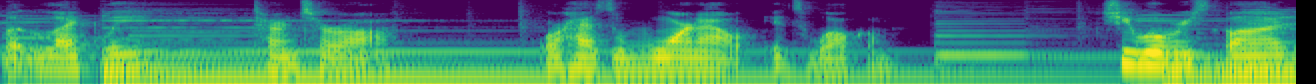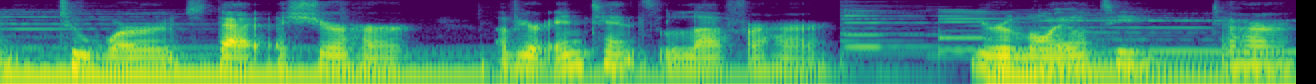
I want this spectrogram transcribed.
but likely turns her off or has worn out its welcome. She will respond to words that assure her of your intense love for her, your loyalty to her,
